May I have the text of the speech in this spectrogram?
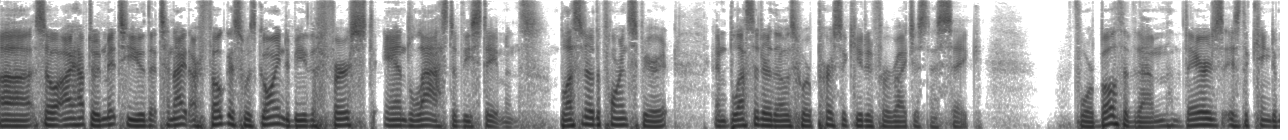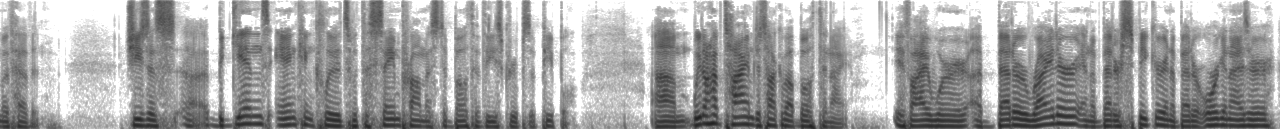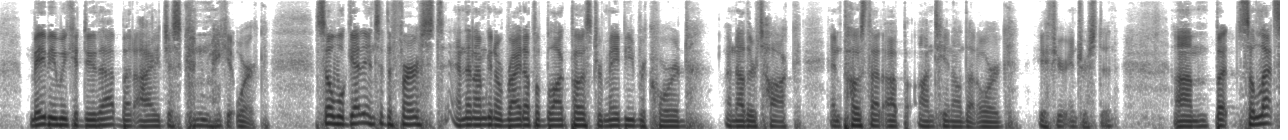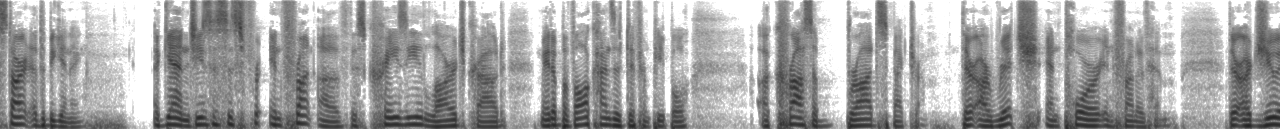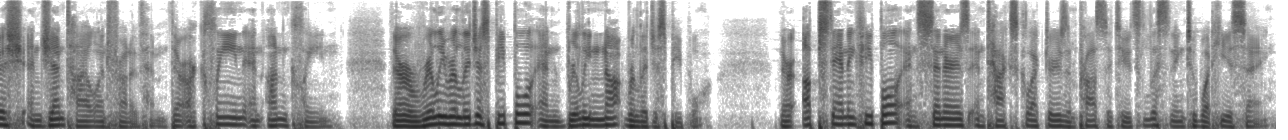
Uh, so I have to admit to you that tonight our focus was going to be the first and last of these statements Blessed are the poor in spirit, and blessed are those who are persecuted for righteousness' sake. For both of them, theirs is the kingdom of heaven. Jesus uh, begins and concludes with the same promise to both of these groups of people. Um, we don't have time to talk about both tonight. If I were a better writer and a better speaker and a better organizer, maybe we could do that, but I just couldn't make it work. So we'll get into the first, and then I'm going to write up a blog post or maybe record another talk and post that up on tnl.org if you're interested. Um, but so let's start at the beginning. Again, Jesus is in front of this crazy large crowd made up of all kinds of different people across a broad spectrum. There are rich and poor in front of him. There are Jewish and Gentile in front of him. There are clean and unclean. There are really religious people and really not religious people. There are upstanding people and sinners and tax collectors and prostitutes listening to what he is saying.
